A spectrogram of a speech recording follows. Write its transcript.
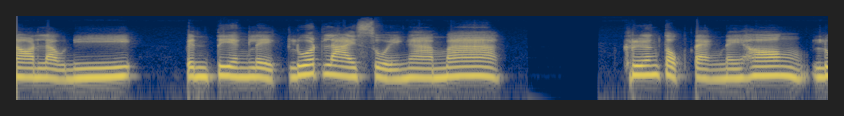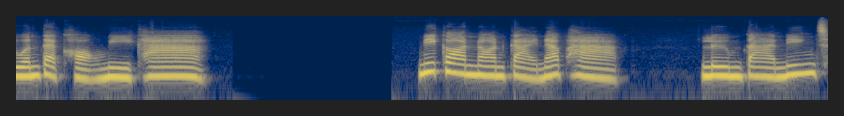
นอนเหล่านี้เป็นเตียงเหล็กลวดลายสวยงามมาก เครื่องตกแต่งในห้องล้วนแต่ของมีค่า นิกรนอนก่ายหน้าผาก ลืมตานิ่งเฉ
